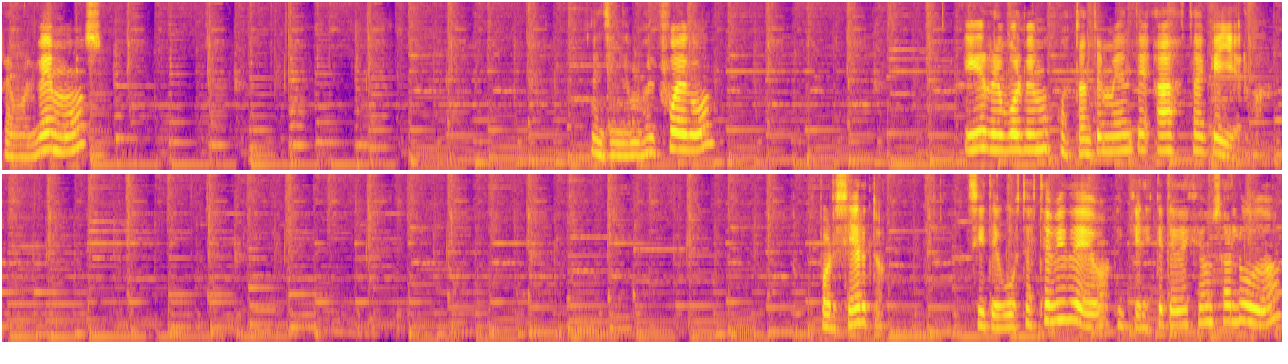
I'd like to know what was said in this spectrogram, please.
Revolvemos. Encendemos el fuego. Y revolvemos constantemente hasta que hierva. Por cierto si te gusta este video y quieres que te deje un saludo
